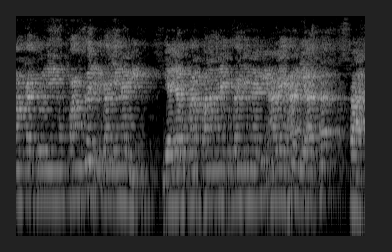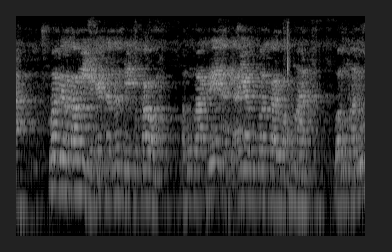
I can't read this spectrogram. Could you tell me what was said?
mangkat tuluy numpangkeun di kanjeng Nabi Ya dahulukan panangan itu kanjeng Nabi alaiha di atas tah. Wakil kami jika nanti itu kaum Abu Bakrin, adik ayah Abu Bakar, wa Umar, wa Umaru,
